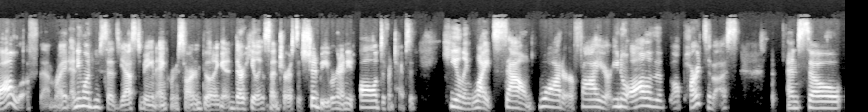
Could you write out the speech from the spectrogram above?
all of them, right? Anyone who says yes to being an anchoring star and building it in their healing centers, it should be. We're going to need all different types of healing, light, sound, water, fire, you know, all of the all parts of us. And so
